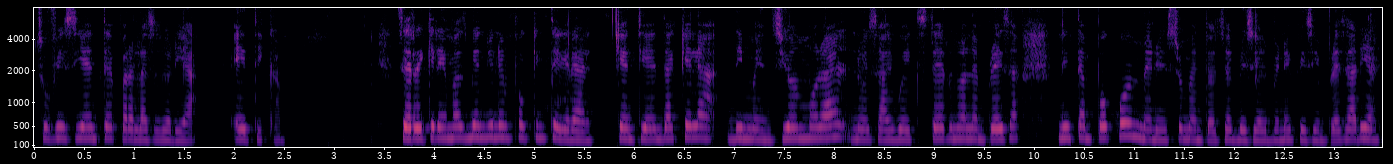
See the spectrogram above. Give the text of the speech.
suficiente para la asesoría ética. Se requiere más bien de un enfoque integral que entienda que la dimensión moral no es algo externo a la empresa ni tampoco un mero instrumento al servicio del beneficio empresarial,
